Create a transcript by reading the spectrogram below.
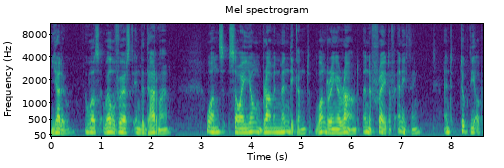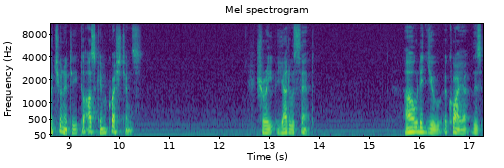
Yadu, who was well versed in the Dharma, once saw a young Brahmin mendicant wandering around unafraid of anything and took the opportunity to ask him questions. Sri Yadu said, how did you acquire this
